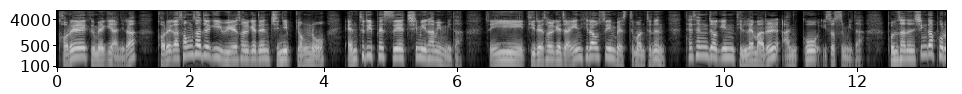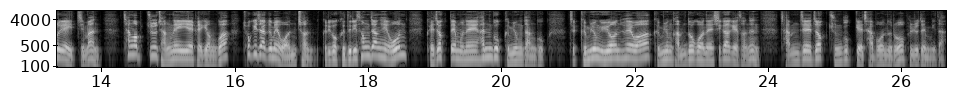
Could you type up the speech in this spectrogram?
거래의 금액이 아니라 거래가 성사되기 위해 설계된 진입 경로 엔트리 패스의 치밀함입니다. 이 딜의 설계자인 히라우스 인베스트먼트는 태생적인 딜레마를 안고 있었습니다. 본사는 싱가포르에 있지만 창업주 장래희의 배경과 초기 자금의 원천 그리고 그들이 성장해온 궤적 때문에 한국 금융당국 즉 금융위원회와 금융감독원의 시각에서는 잠재적 중국 계 자본으로 분류됩니다.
